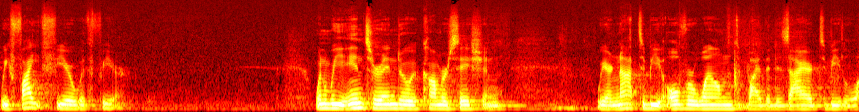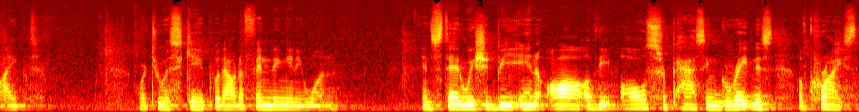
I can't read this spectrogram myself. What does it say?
We fight fear with fear. When we enter into a conversation, we are not to be overwhelmed by the desire to be liked or to escape without offending anyone. Instead, we should be in awe of the all surpassing greatness of Christ.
